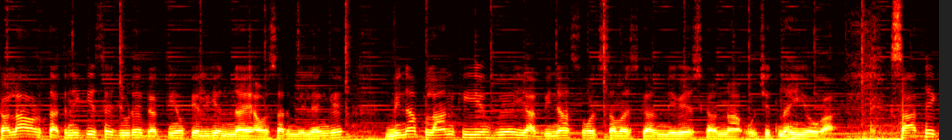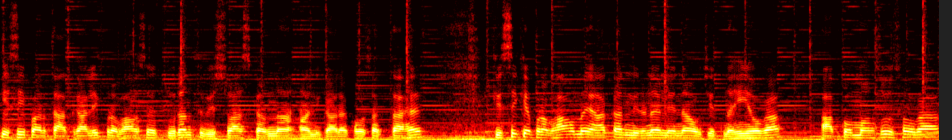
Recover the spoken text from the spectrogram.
कला और तकनीकी से जुड़े व्यक्तियों के लिए नए अवसर मिलेंगे। बिना प्लान किए हुए या बिना सोच समझकर निवेश करना उचित नहीं होगा। साथ ही किसी पर तात्कालिक प्रभाव से तुरंत विश्वास करना हानिकारक हो सकता है। किसी के प्रभाव में आकर निर्णय लेना उचित नहीं होगा। आपको महसूस होगा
